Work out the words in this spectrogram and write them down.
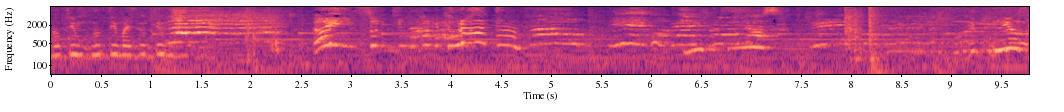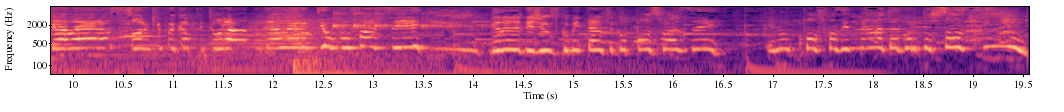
Não tem, não tem mais, não tem mais. Ai, Sonic foi capturado! Meu Deus! Meu Deus, galera! Sonic foi capturado! Galera, o que eu vou fazer? Galera, deixa nos comentários o que eu posso fazer! Eu não posso fazer nada, agora eu tô sozinho!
